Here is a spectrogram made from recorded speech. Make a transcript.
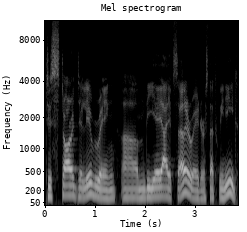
to start delivering um, the AI accelerators that we need.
